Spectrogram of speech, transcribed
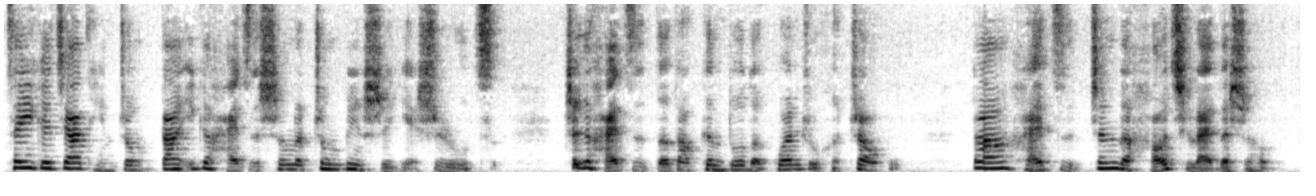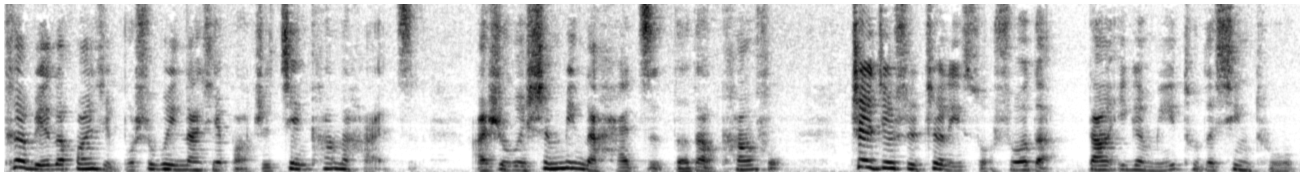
在一个家庭中，当一个孩子生了重病时也是如此，这个孩子得到更多的关注和照顾。当孩子真的好起来的时候，特别的欢喜不是为那些保持健康的孩子，而是为生病的孩子得到康复。这就是这里所说的，当一个迷途的信徒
